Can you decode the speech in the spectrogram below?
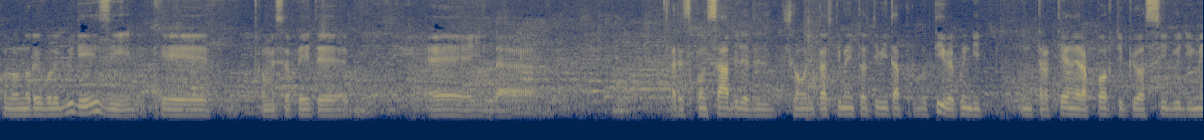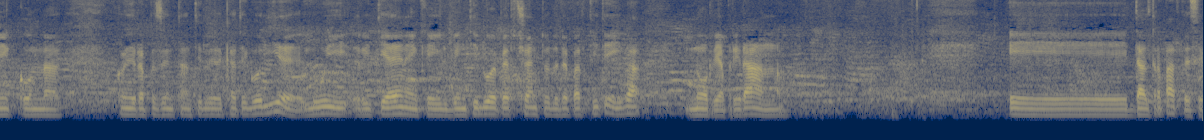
con l'onorevole Guidesi che come sapete è il responsabile del diciamo, Dipartimento Attività Produttive, quindi intrattiene rapporti più assidui di me con, con i rappresentanti delle categorie, lui ritiene che il 22% delle partite IVA non riapriranno e d'altra parte se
